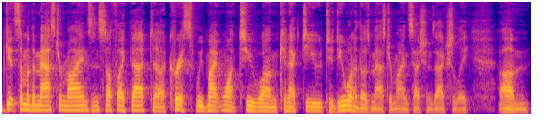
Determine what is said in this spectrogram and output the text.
get some of the masterminds and stuff like that. Uh, Chris, we might want to um, connect you to do one of those mastermind sessions actually. Um,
